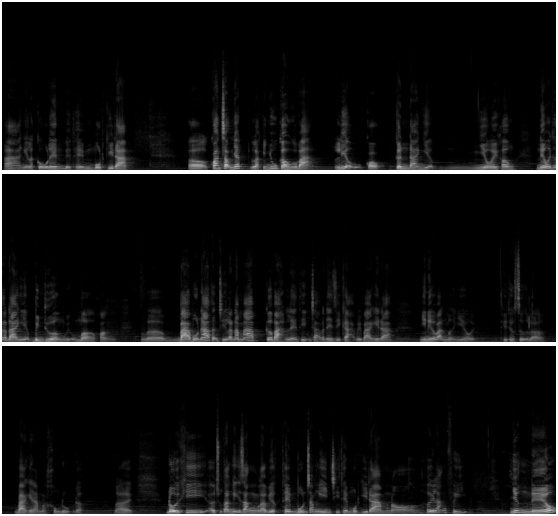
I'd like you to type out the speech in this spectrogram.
à nghĩa là cố lên để thêm 1 GB RAM. Ờ, quan trọng nhất là cái nhu cầu của bạn. Liệu có cần đa nhiệm nhiều hay không. Nếu mà chúng ta đa nhiệm bình thường ví dụ mở khoảng ờ, ba bốn app thậm chí là 5 app cơ bản lên thì cũng chả vấn đề gì cả với 3 GB nhưng nếu các bạn mở nhiều ấy thì thực sự là 3 GB là không đủ đâu. Đấy. Đôi khi ờ, chúng ta nghĩ rằng là việc thêm 400 nghìn chỉ thêm 1 GB RAM nó hơi lãng phí. Nhưng nếu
